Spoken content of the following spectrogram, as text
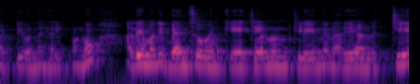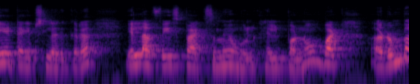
மட்டி வந்து ஹெல்ப் பண்ணும். அதே மாதிரி பென்சோவன் கே கிளனன் கிளேன்னு நிறைய அந்த கிளே டைப்ஸில் இருக்கிற எல்லா ஃபேஸ் பேக்ஸுமே உங்களுக்கு ஹெல்ப் பண்ணும். பட் ரொம்ப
